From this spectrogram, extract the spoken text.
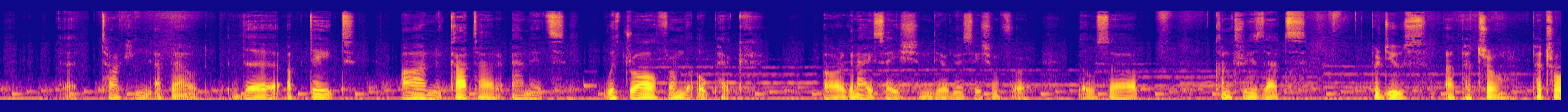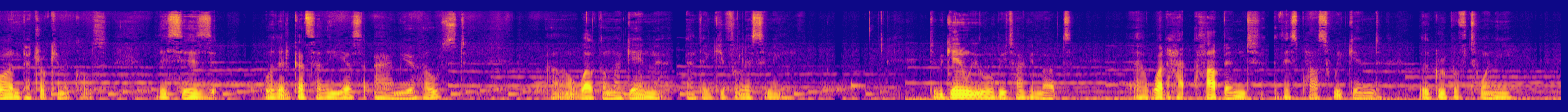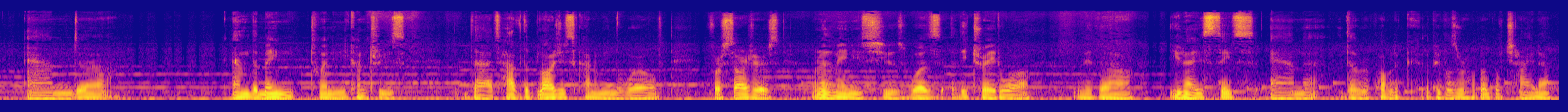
uh, talking about the update on Qatar and its withdrawal from the OPEC organization, the organization for those uh, countries that produce uh, petrol petrol and petrochemicals. This is Udel Casadillas. I am your host. Uh, welcome again and thank you for listening. To begin, we will be talking about uh, what ha- happened this past weekend with a group of 20 and uh, and the main 20 countries that have the largest economy in the world. For starters, one of the main issues was the trade war with the uh, United States and the Republic, the People's Republic of China,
